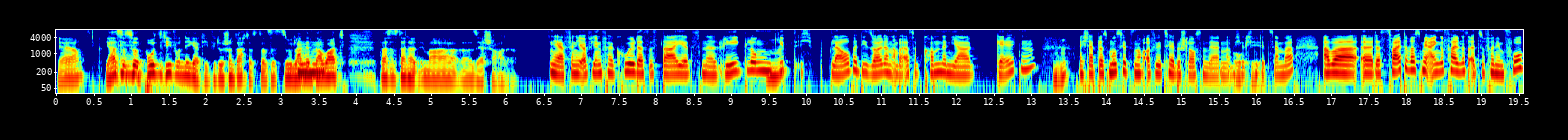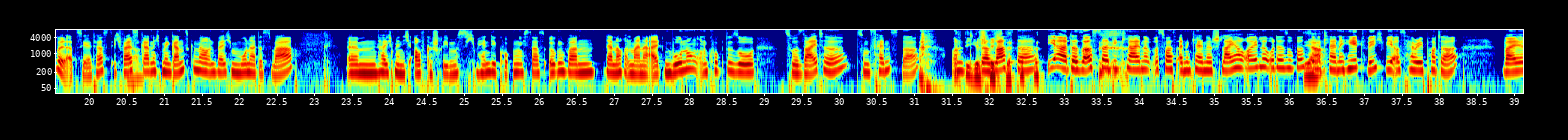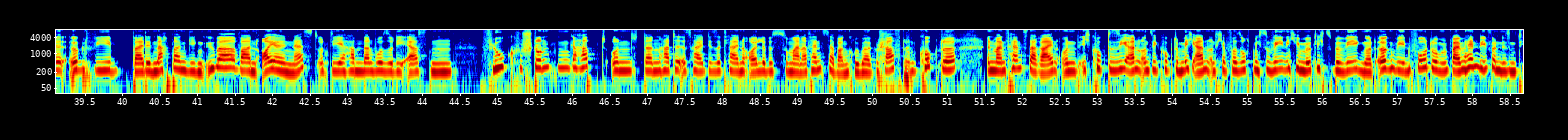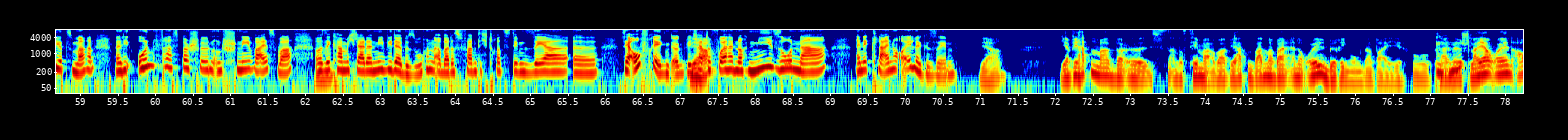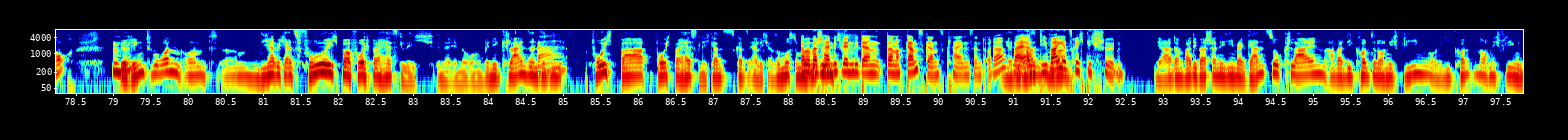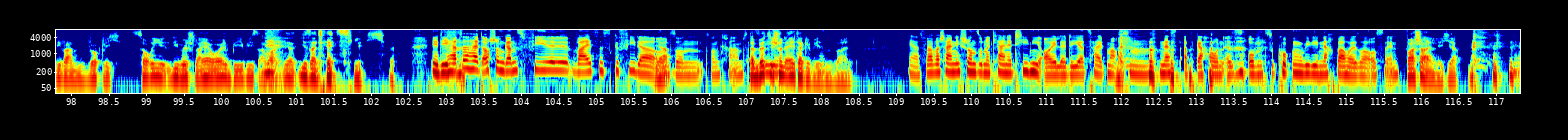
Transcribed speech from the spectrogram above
Ja, ja. Ja, es ist so Äh. positiv und negativ, wie du schon sagtest, dass es so lange Mhm. dauert, das ist dann halt immer äh, sehr schade. Ja, finde ich auf jeden Fall cool, dass es da jetzt eine Regelung Mhm. gibt. Ich glaube, die soll dann aber erst ab kommenden Jahr gelten. Mhm. Ich glaube, das muss jetzt noch offiziell beschlossen werden, habe ich jetzt Okay. im Dezember. Aber äh, das Zweite, was mir eingefallen ist, als du von dem Vogel erzählt hast, ich weiß Ja. gar nicht mehr ganz genau, in welchem Monat es war. Ähm, habe ich mir nicht aufgeschrieben, müsste ich im Handy gucken. Ich saß irgendwann dann noch in meiner alten Wohnung und guckte so zur Seite, zum Fenster. Ach, Und da saß da, ja, da saß da die kleine, was war es, eine kleine Schleiereule oder sowas? So Ja. eine kleine Hedwig, wie aus Harry Potter. Weil irgendwie bei den Nachbarn gegenüber war ein Eulennest und die haben dann wohl so die ersten Flugstunden gehabt und dann hatte es halt diese kleine Eule bis zu meiner Fensterbank rüber geschafft und guckte in mein Fenster rein und ich guckte sie an und sie guckte mich an und ich habe versucht, mich so wenig wie möglich zu bewegen und irgendwie ein Foto mit meinem Handy von diesem Tier zu machen, weil die unfassbar schön und schneeweiß war. Aber sie kam mich leider nie wieder besuchen, aber das fand ich trotzdem sehr, äh, sehr aufregend irgendwie. Ich Ja. hatte vorher noch nie so nah eine kleine Eule gesehen. Ja. Ja, wir hatten mal, äh, das ist ein anderes Thema, aber wir hatten, waren mal bei einer Eulenberingung dabei, wo kleine Mhm. Schleiereulen auch Mhm. beringt wurden und ähm, die habe ich als furchtbar, furchtbar hässlich in Erinnerung. Wenn die klein sind, sind die Was? furchtbar, furchtbar hässlich, ganz, ganz ehrlich. Also musst du mal Aber wahrscheinlich, wenn die dann, dann noch ganz, ganz klein sind, oder? Ja, Weil, also waren- die, die war waren- jetzt richtig schön. Ja, dann war die wahrscheinlich nicht mehr ganz so klein, aber die konnte noch nicht fliegen oder die konnten noch nicht fliegen und die waren wirklich, sorry, liebe Schleiereulenbabys, aber ihr, ihr seid hässlich. Nee, die hatte halt auch schon ganz viel weißes Gefieder Ja. und so ein, so ein Krams. Dann Also wird die, sie schon älter gewesen sein. Ja, es war wahrscheinlich schon so eine kleine Teenie-Eule, die jetzt halt mal aus dem Nest abgehauen ist, um zu gucken, wie die Nachbarhäuser aussehen. Wahrscheinlich, ja. ja.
